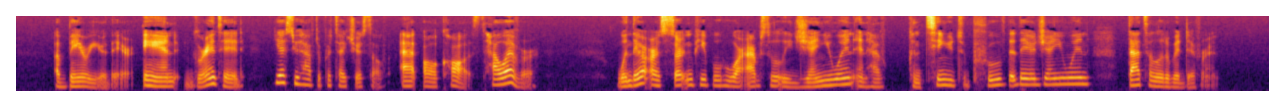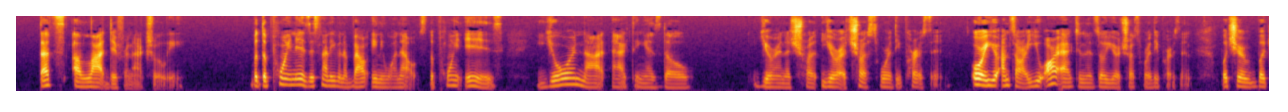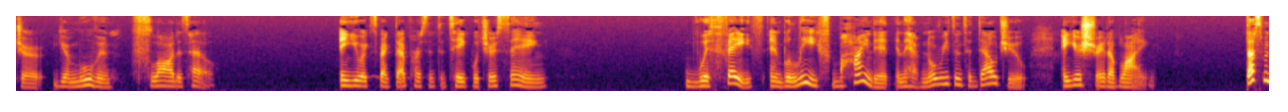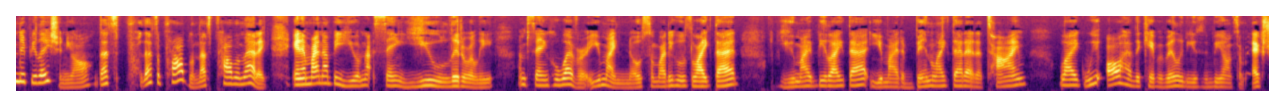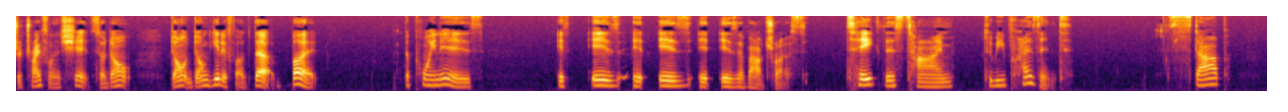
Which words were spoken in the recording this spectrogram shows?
a barrier there. And granted, yes, you have to protect yourself at all costs. However, when there are certain people who are absolutely genuine and have continued to prove that they are genuine, that's a little bit different. That's a lot different, actually. But the point is, it's not even about anyone else. The point is, you're not acting as though you're in a tr- you're a trustworthy person or you I'm sorry, you are acting as though you're a trustworthy person, but you're but you're you're moving flawed as hell. And you expect that person to take what you're saying with faith and belief behind it and they have no reason to doubt you and you're straight up lying. That's manipulation, y'all. That's that's a problem. That's problematic. And it might not be you. I'm not saying you literally. I'm saying whoever. You might know somebody who's like that you might be like that. You might have been like that at a time. Like we all have the capabilities to be on some extra trifling shit. So don't don't don't get it fucked up. But the point is it is it is it is about trust. Take this time to be present. Stop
